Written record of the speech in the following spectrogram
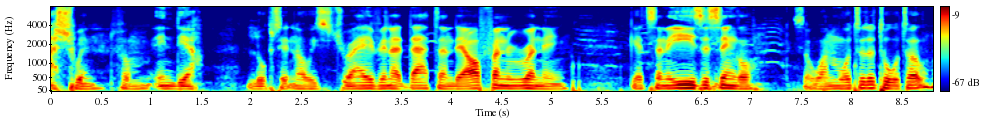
Ashwin from India loops it now. He's driving at that and they're off and running. Gets an easy single. So one more to the total.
